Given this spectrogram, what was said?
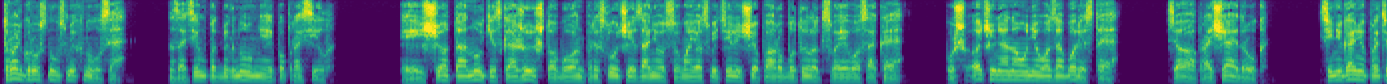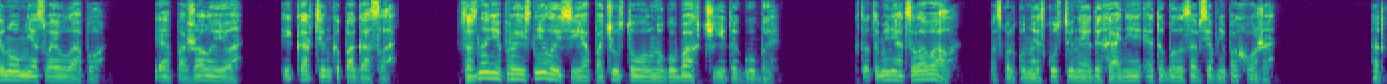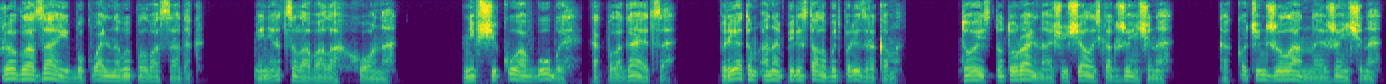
Тролль грустно усмехнулся, затем подмигнул мне и попросил. И еще Тануки скажи, чтобы он при случае занес в мое святилище пару бутылок своего саке. Уж очень оно у него забористое. Все, прощай, друг. Синегами протянул мне свою лапу. Я пожал ее, и картинка погасла. Сознание прояснилось, и я почувствовал на губах чьи-то губы. Кто-то меня целовал, поскольку на искусственное дыхание это было совсем не похоже. Открыл глаза и буквально выпал в осадок. Меня целовала Хона. Не в щеку, а в губы, как полагается. При этом она перестала быть призраком. То есть натурально ощущалась как женщина. Как очень желанная женщина.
